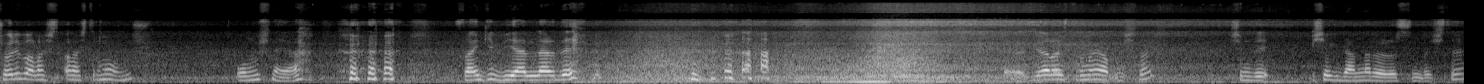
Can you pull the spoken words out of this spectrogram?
şöyle bir araş- araştırma olmuş. Olmuş ne ya? Sanki bir yerlerde Evet, bir araştırma yapmışlar. Şimdi işe gidenler arasında işte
